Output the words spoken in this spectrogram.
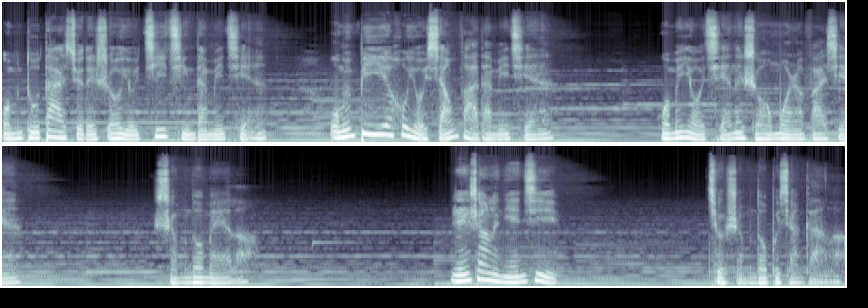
我们读大学的时候有激情但没钱，我们毕业后有想法但没钱，我们有钱的时候蓦然发现什么都没了。人上了年纪，就什么都不想干了，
